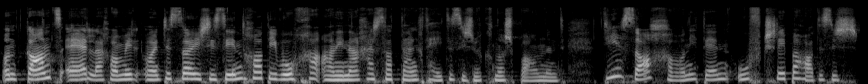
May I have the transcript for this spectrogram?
Und ganz ehrlich, als mir, als das so in den Sinn kam, diese Woche, habe ich nachher so gedacht, hey, das ist wirklich noch spannend. Die Sachen, die ich dann aufgeschrieben habe, das ist,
